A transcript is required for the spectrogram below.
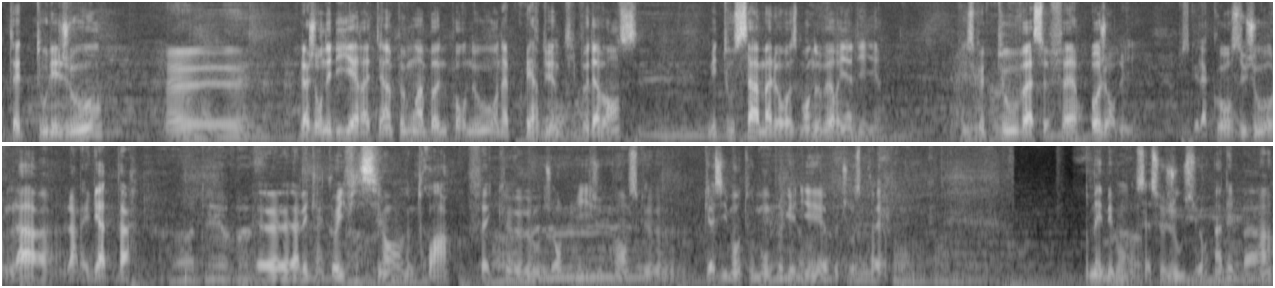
tête tous les jours. Euh, la journée d'hier a été un peu moins bonne pour nous, on a perdu un petit peu d'avance. Mais tout ça, malheureusement, ne veut rien dire, puisque tout va se faire aujourd'hui. Puisque la course du jour, là, la regatta, euh, avec un coefficient de 3, fait qu'aujourd'hui, je pense que quasiment tout le monde peut gagner à peu de choses près. Mais bon, ça se joue sur un départ,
